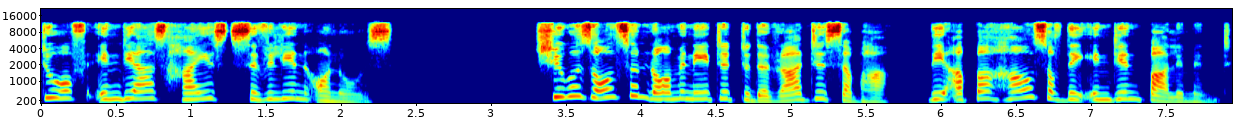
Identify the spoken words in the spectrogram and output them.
two of India's highest civilian honors. She was also nominated to the Rajya Sabha, the upper house of the Indian Parliament.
